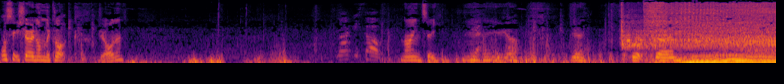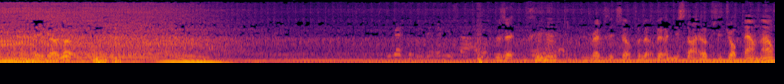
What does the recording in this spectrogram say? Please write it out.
what's it showing on the clock, Jordan? 90,000. 90. Yeah, Yeah. there you go. Yeah. Um, yeah, there you go, look. You revved up a bit when you started up. Does it? revs itself a little bit when you start up. She's dropped down now,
